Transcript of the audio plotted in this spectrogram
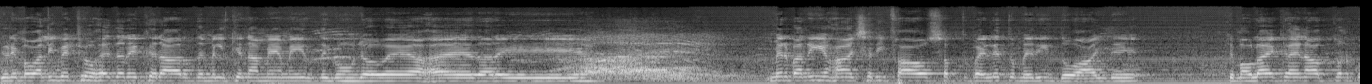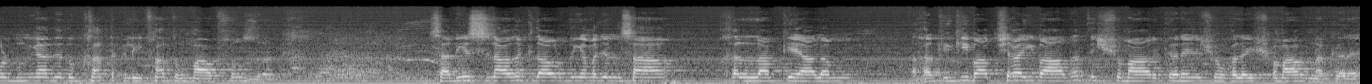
جڑے موالی بیٹھے ہو حیدر اقرار دے ملک نام امیر دی گونجو اے حیدری مہربانی یہاں شریف آؤ سب تو پہلے تو میری دعائی دے کہ مولا کائنات تن کل دنیا دے دکھاں تکلیفاں تو محفوظ رکھ ساری اس نازک دور دیا مجلساں، خلاق کے عالم، حقیقی بادشاہ عبادت شمار کرے شغل شمار نہ کرے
